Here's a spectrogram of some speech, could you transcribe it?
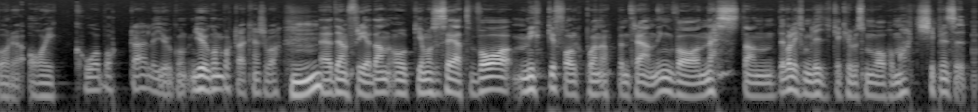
var det AIK borta eller Djurgården? Djurgården borta kanske var, Mm. eh, den fredagen. Och jag måste säga att var mycket folk på en öppen träning var nästan, det var liksom lika kul som att vara på match i princip.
